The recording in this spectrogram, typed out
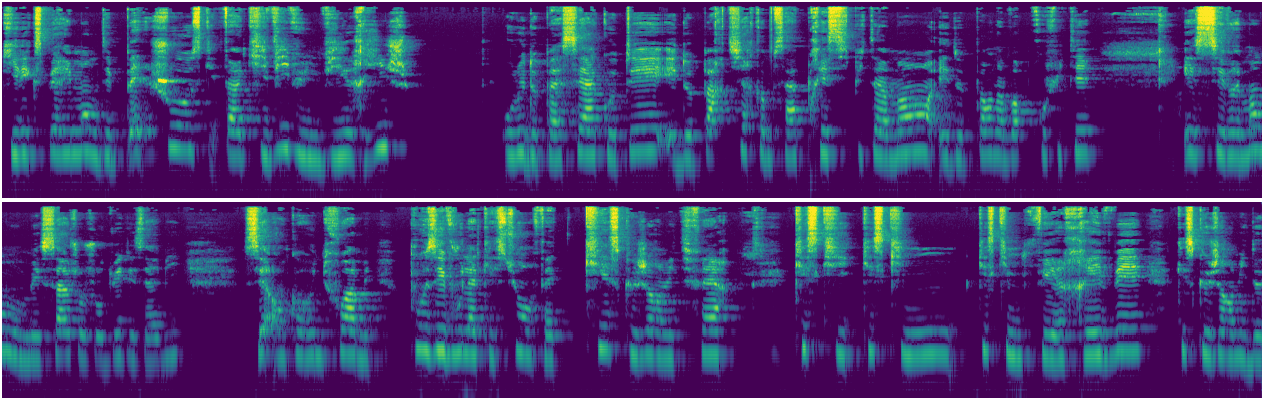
qu'il expérimente des belles choses, qu'il vive une vie riche au lieu de passer à côté et de partir comme ça précipitamment et de pas en avoir profité. Et c'est vraiment mon message aujourd'hui, les amis c'est encore une fois, mais posez-vous la question en fait, qu'est-ce que j'ai envie de faire? Qu'est-ce qui, me fait rêver? Qu'est-ce que j'ai envie de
